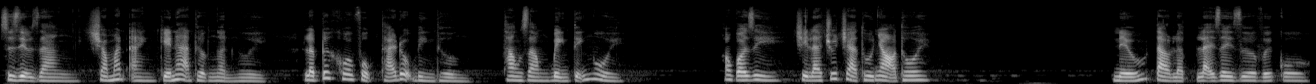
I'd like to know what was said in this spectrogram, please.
Sự dịu dàng trong mắt anh khiến Hạ Thược ngẩn người, lập tức khôi phục thái độ bình thường, thong dòng bình tĩnh ngồi. Không có gì, chỉ là chút trả thù nhỏ thôi. Nếu Tào Lập lại dây dưa với cô,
